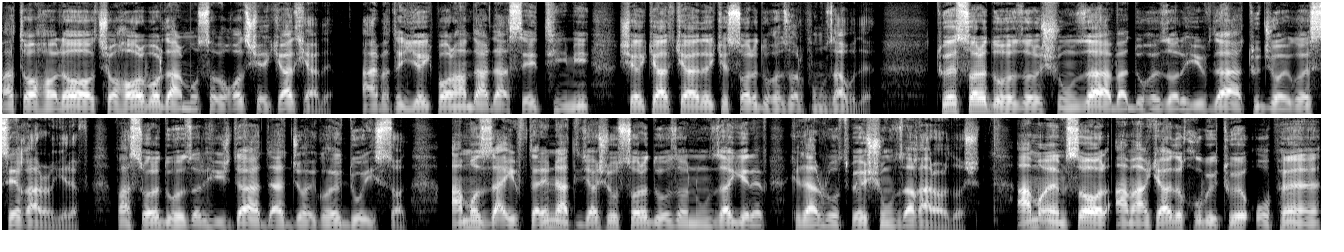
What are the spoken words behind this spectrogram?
و تا حالا چهار بار در مسابقات شرکت کرده. البته یک بار هم در دسته تیمی شرکت کرده که سال 2015 بوده. توی سال 2016 و 2017 تو جایگاه سه قرار گرفت و سال 2018 در جایگاه دو ایستاد. اما ضعیفترین نتیجهش رو سال 2019 گرفت که در رتبه 16 قرار داشت. اما امسال عملکرد خوبی توی اوپن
